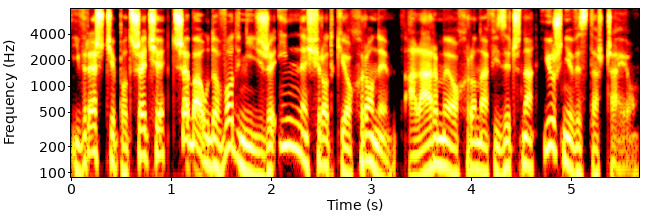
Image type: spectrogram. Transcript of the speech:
I wreszcie po trzecie, trzeba udowodnić, że inne środki ochrony, alarmy, ochrona fizyczna już nie wystarczają.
